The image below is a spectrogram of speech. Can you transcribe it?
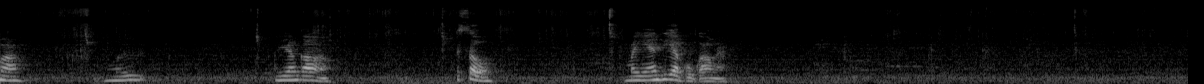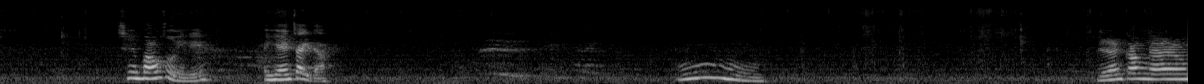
မှာမမရန်ကောင်းလားအစုံမရန်တိရပိုကောင်းလားချင်းပေါင်းဆိုရင်လေအရန်ကြိုက်တာอืมရန်ကောင်းလား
